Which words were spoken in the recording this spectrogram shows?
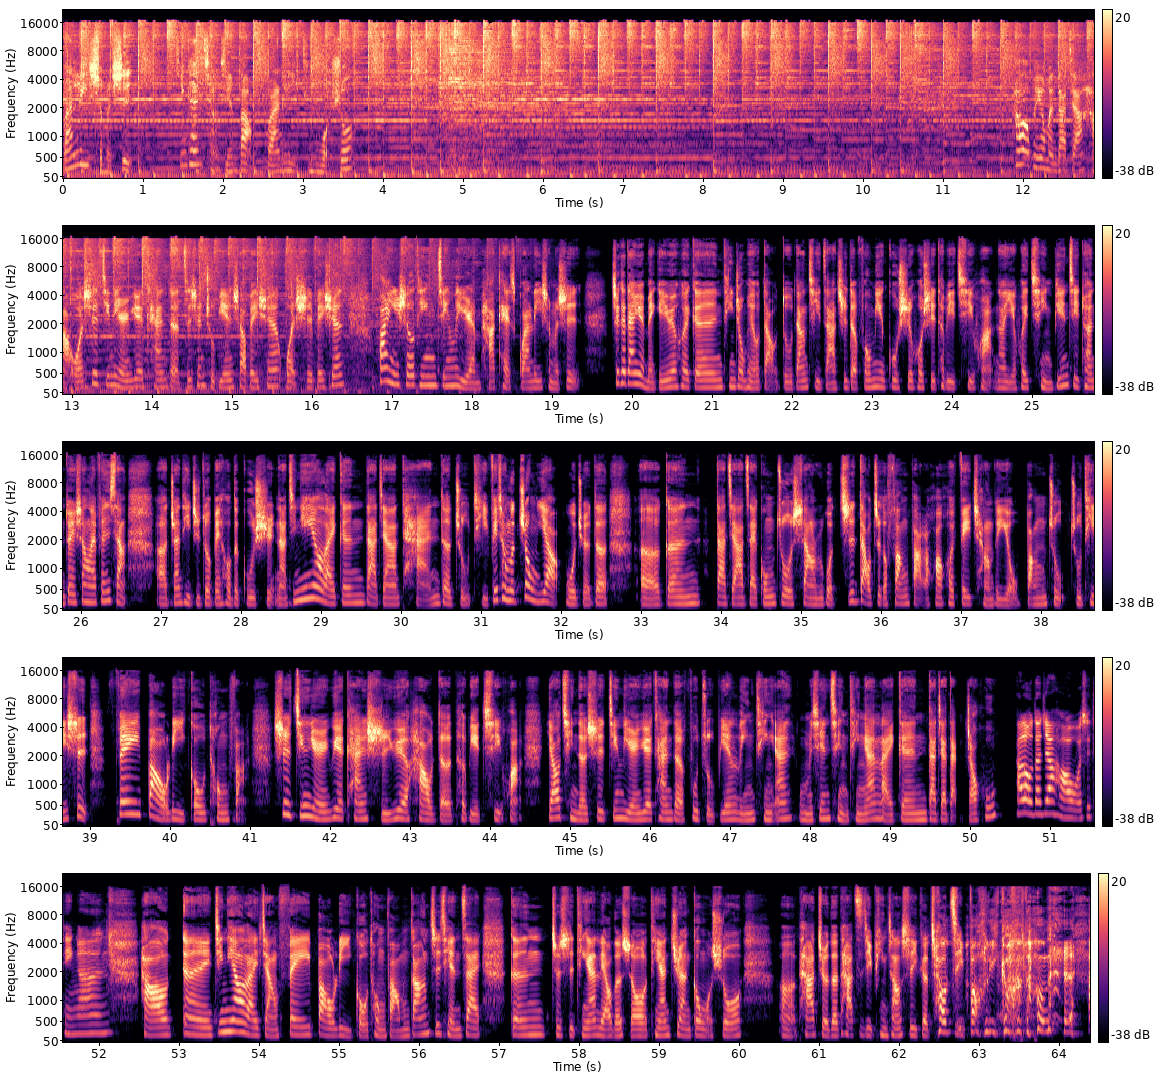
管理什么事？金刊抢先报，管理听我说。朋友们，大家好，我是经理人月刊的资深主编邵贝萱，我是贝萱，欢迎收听经理人 Podcast 管理什么事。这个单元每个月会跟听众朋友导读当期杂志的封面故事或是特别企划，那也会请编辑团队上来分享呃专题制作背后的故事。那今天要来跟大家谈的主题非常的重要，我觉得呃跟大家在工作上如果知道这个方法的话，会非常的有帮助。主题是非暴力沟通法，是经理人月刊十月号的特别企划，邀请的是经理人月刊的副主编林庭安。我们先请庭安来跟大家。打个招呼，Hello，大家好，我是庭安。好，嗯，今天要来讲非暴力沟通法。我们刚刚之前在跟就是庭安聊的时候，庭安居然跟我说，呃，他觉得他自己平常是一个超级暴力沟通的人。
